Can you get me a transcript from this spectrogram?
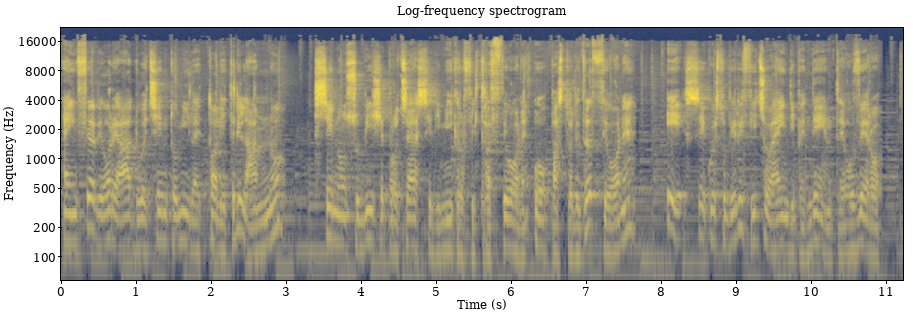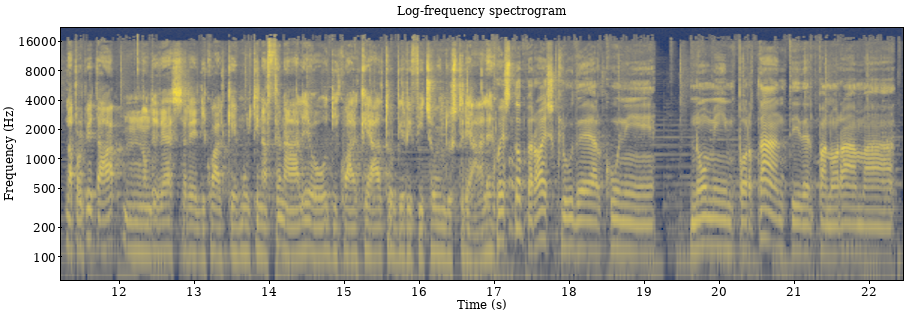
è inferiore a 200.000 ettolitri l'anno, se non subisce processi di microfiltrazione o pastorizzazione e se questo birrificio è indipendente, ovvero la proprietà non deve essere di qualche multinazionale o di qualche altro birrificio industriale. Questo però esclude alcuni nomi importanti del panorama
